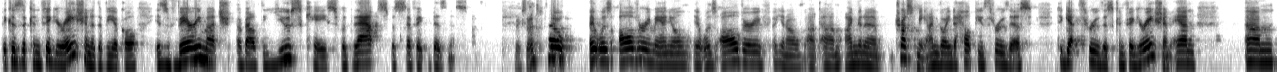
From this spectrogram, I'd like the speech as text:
Because the configuration of the vehicle is very much about the use case for that specific business. Makes sense. So it was all very manual. It was all very, you know, uh, um, I'm going to trust me. I'm going to help you through this to get through this configuration. And um,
